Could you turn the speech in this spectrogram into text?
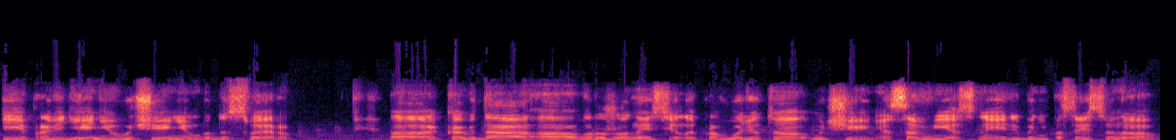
и проведения учений БДСФР. Э, когда э, вооруженные силы проводят э, учения совместные, либо непосредственно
